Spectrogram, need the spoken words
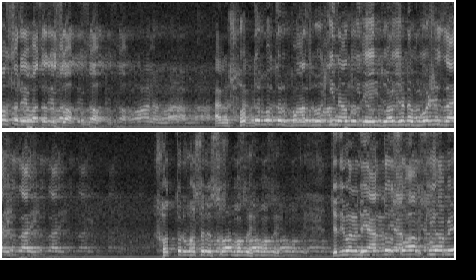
বছর এবাদতে সব। এখন সত্তর বছর বাঁচবো কি না অন্তত এই জলসাটা বসে যায়, সত্তর বছরের সব হবে। যদি বলেন এত সব কি হবে?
